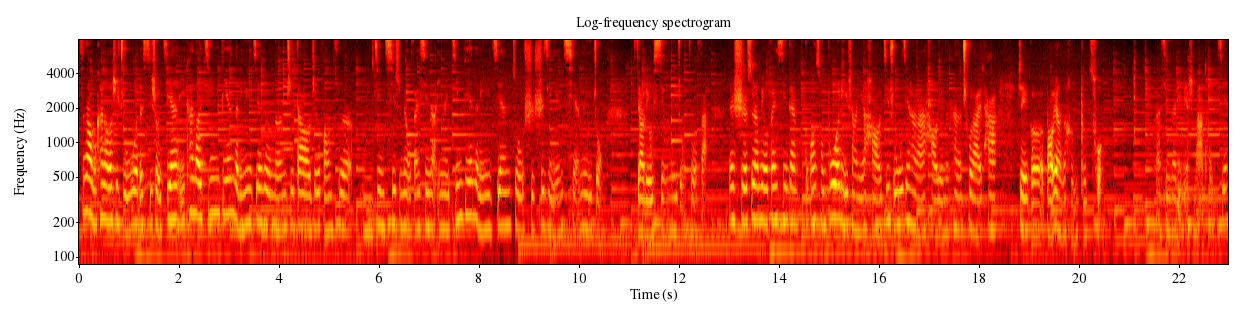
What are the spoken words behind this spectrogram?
现在我们看到的是主卧的洗手间，一看到金边的淋浴间就能知道这个房子，嗯，近期是没有翻新的，因为金边的淋浴间就是十几年前的一种比较流行的一种做法。但是虽然没有翻新，但不光从玻璃上也好，金属物件上来好，也能看得出来它这个保养的很不错。那现在里面是马桶间，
